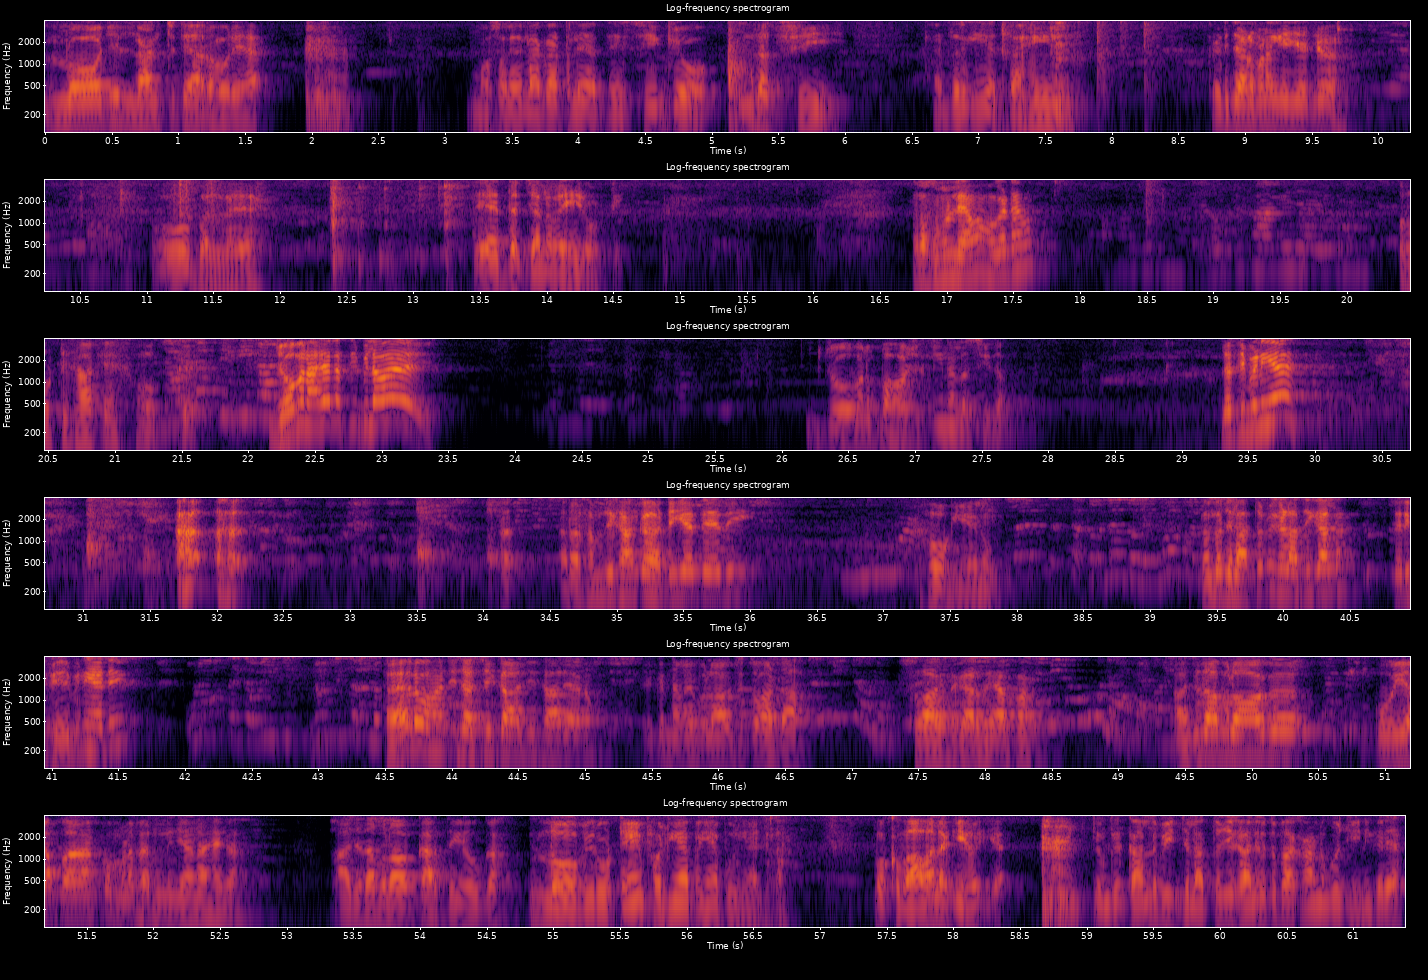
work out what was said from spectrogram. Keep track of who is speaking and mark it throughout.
Speaker 1: ਲੋ ਜੀ ਲੰਚ ਤਿਆਰ ਹੋ ਰਿਹਾ। ਮੋਸਰੇਲਾ ਕੱਟ ਲਿਆ, ਦੇਸੀ ਘਿਓ, ਲੱਸੀ। ਇੱਧਰ ਕੀ ਹੈ, ਦਹੀਂ। ਕਿਹੜੀ ਦਾਲ ਬਣਾਈ ਗਈ ਅੱਜ? ਉਹ ਬੱਲੇ। ਤੇ ਇੱਧਰ ਚੱਲ ਰਹੀ ਰੋਟੀ। ਰਸਮ ਲਿਆਵਾਂ, ਹੋ ਗਿਆ ਟਾਈਮ ਰੋਟੀ ਖਾ ਕੇ ਓਕੇ। ਜੋਬਨ ਆ ਜਾ, ਲੱਸੀ ਪੀ ਲੈ, ਓਏ। ਜੋਬਨ, ਬਹੁਤ ਸ਼ੌਕੀਨ ਹੈ ਲੱਸੀ ਦਾ। ਲੱਸੀ ਪੀਣੀ ਹੈ? ਰਸਮ ਦੀ ਖੰਘ ਹਟੀ ਹੈ ਤੇ ਇਹਦੀ ਹੋ ਗਈ ਇਹਨੂੰ। ਤੈਨੂੰ ਜਲਾਤੋ ਵੀ ਖਿਲਾਤੀ ਗੱਲ, ਤੇਰੀ ਫੇਰ ਵੀ ਨਹੀਂ ਹਟੀ। ਹੈਲੋ, ਹਾਂਜੀ, ਸਤਿ ਸ਼੍ਰੀ ਅਕਾਲ ਜੀ ਸਾਰਿਆਂ ਨੂੰ। ਇੱਕ ਨਵੇਂ ਬਲੌਗ 'ਚ ਤੁਹਾਡਾ ਸਵਾਗਤ ਕਰਦੇ ਹਾਂ ਆਪਾਂ। ਅੱਜ ਦਾ ਬਲੌਗ ਕੋਈ ਆਪਾਂ ਘੁੰਮਣ ਫਿਰਨ ਨਹੀਂ ਜਾਣਾ ਹੈਗਾ। ਅੱਜ ਦਾ ਬਲੌਗ ਘਰ ਤੇ ਹੀ ਹੋਊਗਾ। ਲੋ ਵੀ ਰੋਟੀਆਂ ਵੀ ਫੁੱਲੀਆਂ ਪਈਆਂ ਪੂਰੀਆਂ ਅੱਜ ਤਾਂ। ਭੁੱਖ ਵਾਵਾ ਲੱਗੀ ਹੋਈ ਆ। ਕਿਉਂਕਿ ਕੱਲ ਵੀ ਜਲਾਤੋ ਜੀ ਖਾ ਲਈ ਉਹ ਤੋਂ ਬਾਅਦ ਖਾਣ ਨੂੰ ਕੋਈ ਜੀ ਨਹੀਂ ਕਰਿਆ।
